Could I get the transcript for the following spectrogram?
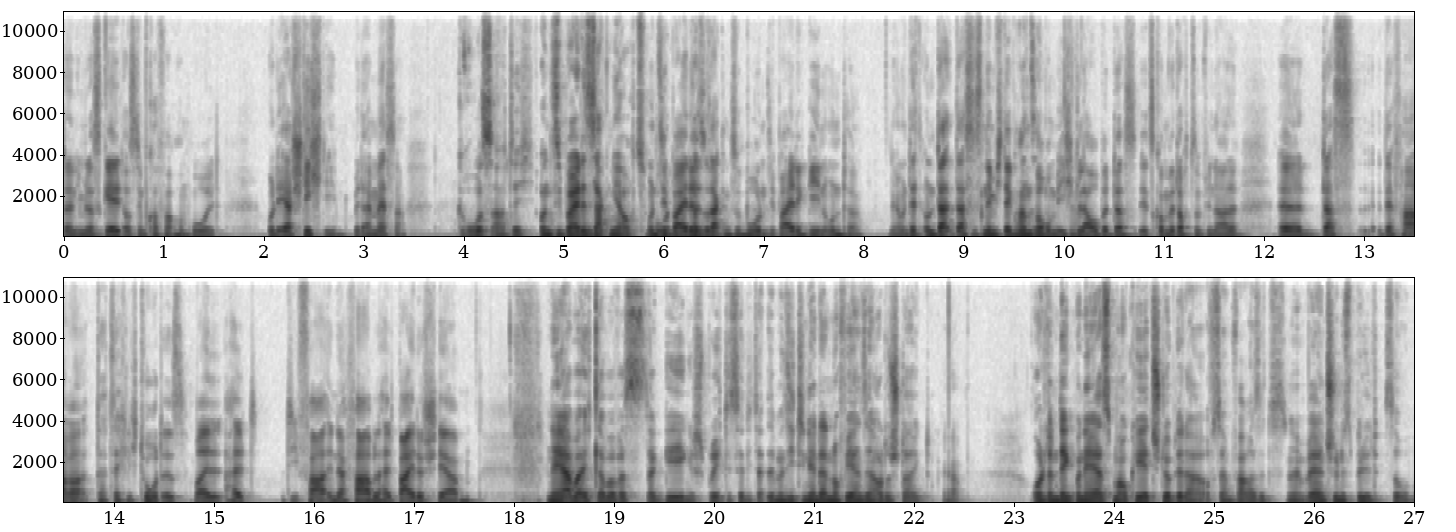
dann ihm das Geld aus dem Kofferraum holt und er sticht ihn mit einem Messer. Großartig. Und sie beide sacken ja auch zu Und Boden. sie beide Also, sacken zu Boden, sie beide gehen unter. Ja, und das, und da, das ist nämlich der Grund, Wahnsinn, warum ich ja. glaube, dass, jetzt kommen wir doch zum Finale, äh, dass der Fahrer tatsächlich tot ist, weil halt die Fahr in der Fabel halt beide sterben. Naja, aber ich glaube, was dagegen spricht, ist ja die Man sieht ihn ja dann noch, wie er in sein Auto steigt. Ja. Und dann denkt man ja erstmal, okay, jetzt stirbt er da auf seinem Fahrersitz. Ne? Wäre ein schönes Bild. So.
